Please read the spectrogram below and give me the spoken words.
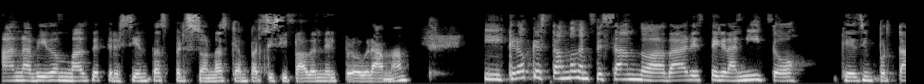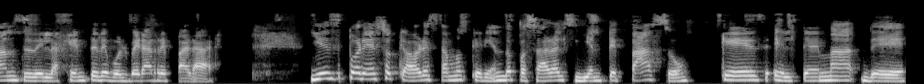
Han habido más de 300 personas que han participado en el programa. Y creo que estamos empezando a dar este granito que es importante de la gente de volver a reparar. Y es por eso que ahora estamos queriendo pasar al siguiente paso, que es el tema de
